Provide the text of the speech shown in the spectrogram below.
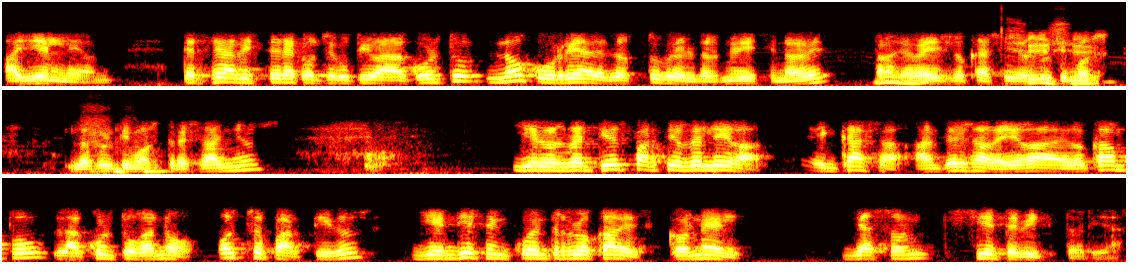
allí en León. Tercera victoria consecutiva de la Cultu, no ocurría desde octubre del 2019, para que veáis lo que ha sido los, últimos, los últimos tres años. Y en los 22 partidos de Liga en casa, antes de la llegada de Docampo, la Cultu ganó ocho partidos y en 10 encuentros locales con él ya son siete victorias.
